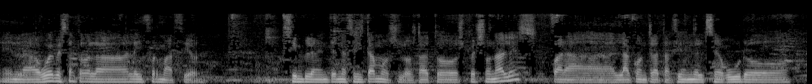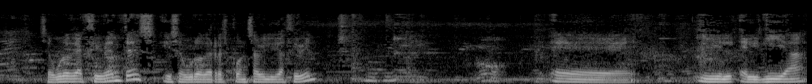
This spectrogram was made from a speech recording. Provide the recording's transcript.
en la web está toda la, información. Simplemente necesitamos los datos personales para la contratación del seguro, seguro de accidentes y seguro de responsabilidad civil. Eh, y el guía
